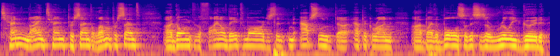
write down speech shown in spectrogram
10 9 10 percent 11 percent uh, going to the final day tomorrow. Just an, absolute uh, epic run uh, by the bulls. So this is a really good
